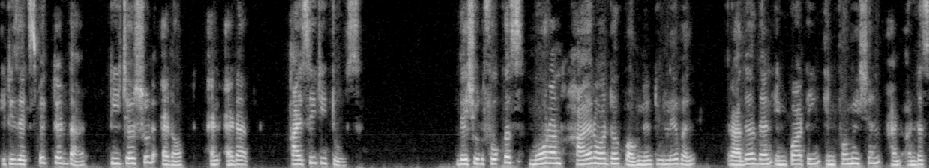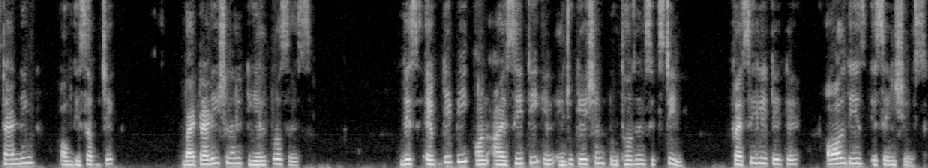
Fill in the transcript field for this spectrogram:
it is expected that teachers should adopt and adapt ICT tools. They should focus more on higher order cognitive level rather than imparting information and understanding of the subject by traditional TL process. This FDP on ICT in Education 2016 facilitated all these essentials.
